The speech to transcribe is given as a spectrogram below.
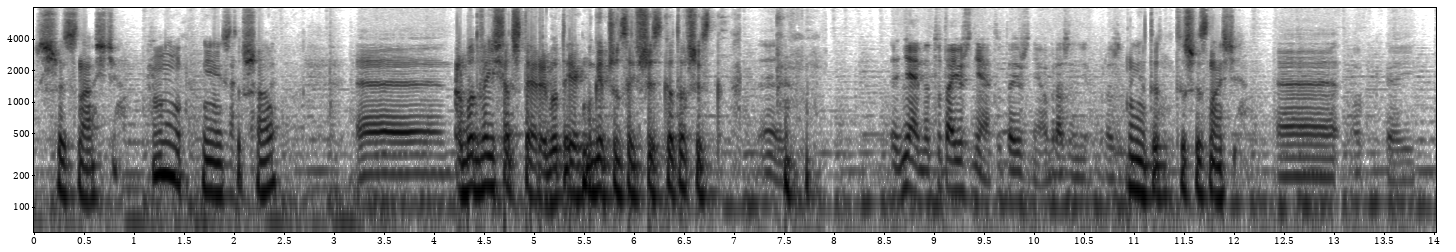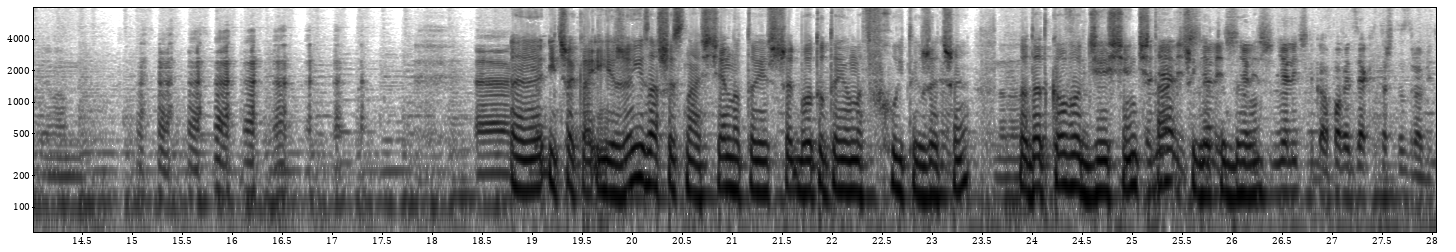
16. No, nie jest to szał. Eee, Albo 24, bo to jak mogę rzucać wszystko, to wszystko. Nie, no tutaj już nie, tutaj już nie, obrażeń, obrażeń. Nie, to, to 16. Eee, okej, to ja mam... E, I czekaj, jeżeli za 16, no to jeszcze, bo tutaj on ma w chuj tych rzeczy. no, no, no. Dodatkowo 10, Nie tak? licz, nie ile to licz, nie licz, nie licz, tylko opowiedz jak chcesz to zrobić.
